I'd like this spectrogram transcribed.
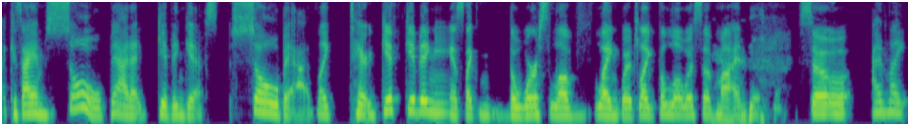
because uh, I am so bad at giving gifts, so bad. Like ter- gift giving is like the worst love language, like the lowest of mine. so I'm like,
